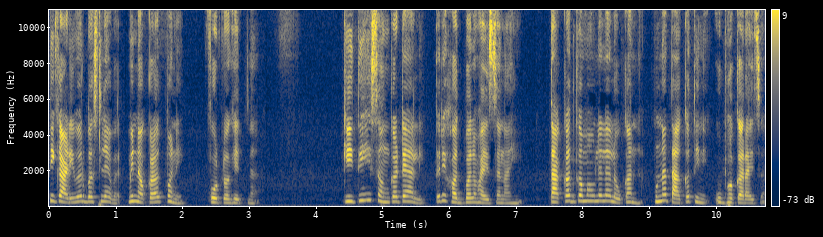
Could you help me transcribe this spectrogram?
ती गाडीवर बसल्यावर मी नकळतपणे फोटो घेतला. कितीही संकटे आली तरी हतबल व्हायचं नाही. ताकद गमावलेल्या लोकांना पुन्हा ताकदीने उभं करायचं.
